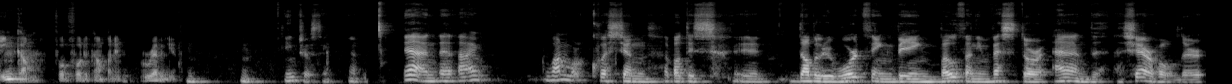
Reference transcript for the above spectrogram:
income for, for the company revenue. Mm-hmm. Interesting. Yeah, yeah, and, and I one more question about this uh, double reward thing being both an investor and a shareholder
